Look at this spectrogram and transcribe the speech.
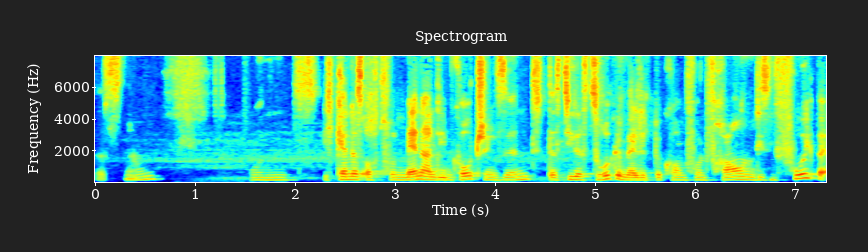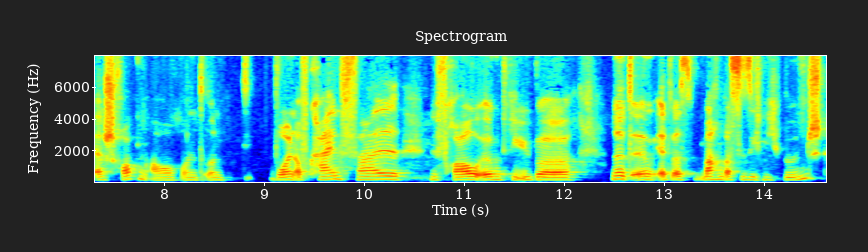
ist. Ne? Und ich kenne das oft von Männern, die im Coaching sind, dass die das zurückgemeldet bekommen von Frauen. Die sind furchtbar erschrocken auch und, und wollen auf keinen Fall eine Frau irgendwie über ne, etwas machen, was sie sich nicht wünscht.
